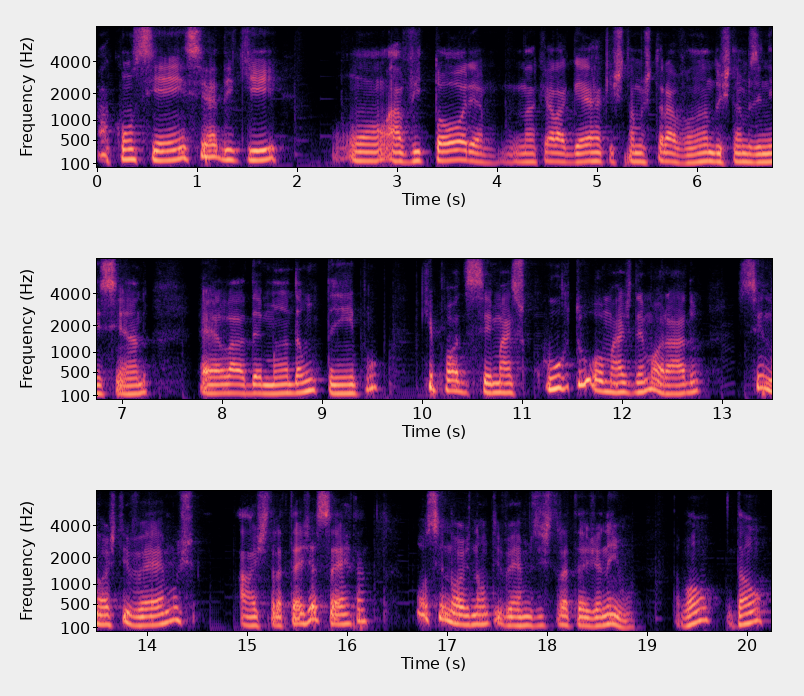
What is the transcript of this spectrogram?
a consciência de que a vitória naquela guerra que estamos travando, estamos iniciando, ela demanda um tempo que pode ser mais curto ou mais demorado se nós tivermos a estratégia certa ou se nós não tivermos estratégia nenhuma, tá bom? Então,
